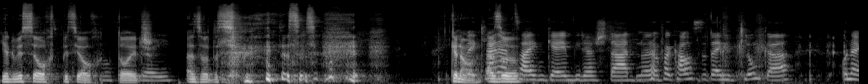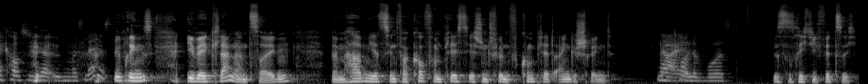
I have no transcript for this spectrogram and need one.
Ja, du bist ja auch, bist ja auch deutsch. gay. Also das, das ist. Genau, Ein also Kleinanzeigen-Game wieder starten und dann verkaufst du deinen Klunker und dann kaufst du wieder irgendwas Nettes. übrigens, eBay Kleinanzeigen ähm, haben jetzt den Verkauf von PlayStation 5 komplett eingeschränkt. Na, Geil. tolle Wurst. Das ist richtig witzig.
